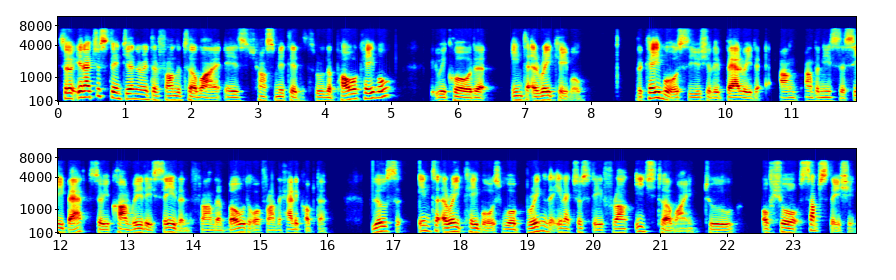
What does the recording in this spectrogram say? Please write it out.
So electricity generated from the turbine is transmitted through the power cable. We call the inter-array cable. The cables usually buried on, underneath the seabed, so you can't really see them from the boat or from the helicopter. Those inter-array cables will bring the electricity from each turbine to offshore substation.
